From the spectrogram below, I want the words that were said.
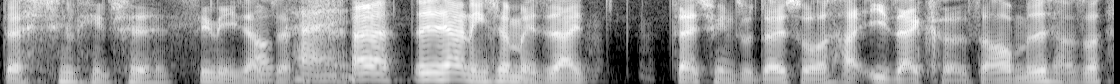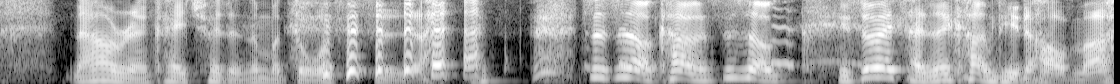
对，心理确心理影响生理。而且像林轩每次在在群组都会说他一直在咳嗽，我们就想说，哪有人可以确诊那么多次啊？这是有抗，这是有你是会产生抗体的好吗？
